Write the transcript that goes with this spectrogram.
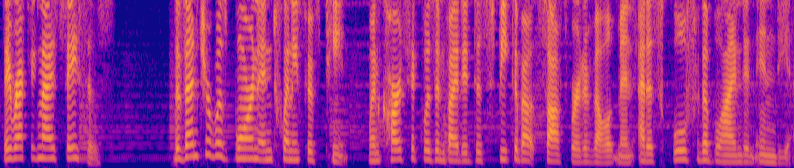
they recognize faces. The venture was born in 2015 when Karthik was invited to speak about software development at a school for the blind in India.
